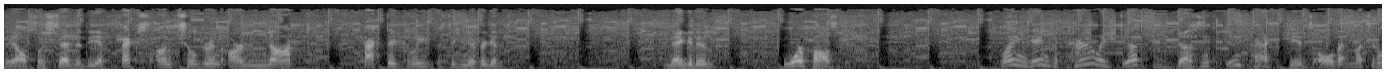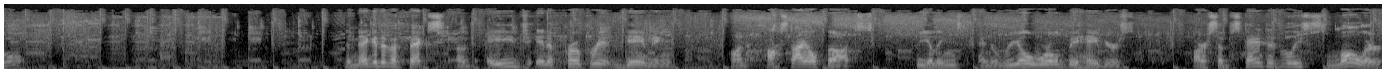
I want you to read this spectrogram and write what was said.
They also said that the effects on children are not practically significant negative, or positive. Playing games apparently just doesn't impact kids all that much at all. The negative effects of age-inappropriate gaming on hostile thoughts, feelings, and real-world behaviors are substantively smaller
